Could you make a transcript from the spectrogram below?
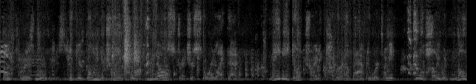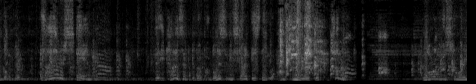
stunt for his movies. If you're going to try and pull off a no-stretcher story like that, maybe don't try to cover it up afterwards. I mean, I'm no Hollywood mogul, but as I understand it, the concept of a publicity stunt is that you actually make it public. Moral of the story,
